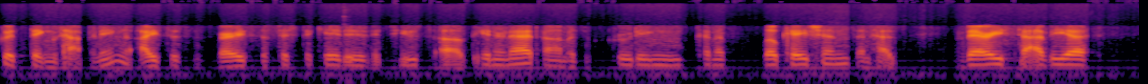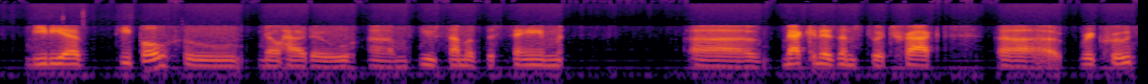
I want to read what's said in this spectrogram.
good things happening. ISIS is very sophisticated in its use of the internet um, as recruiting kind of locations and has very savvy uh, media people who know how to um, use some of the same uh, mechanisms to attract uh, recruits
